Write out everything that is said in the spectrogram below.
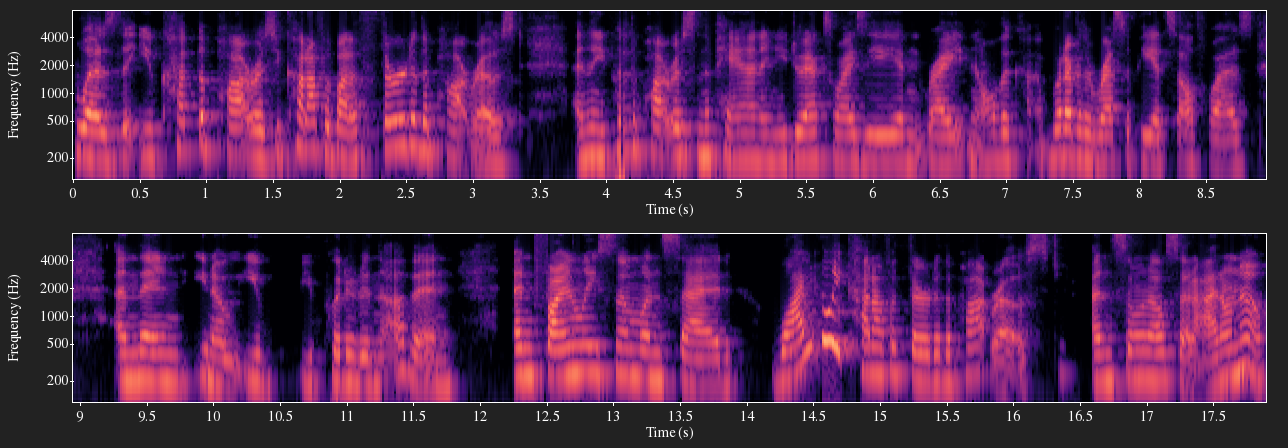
Was that you cut the pot roast, you cut off about a third of the pot roast, and then you put the pot roast in the pan and you do XYZ and right and all the whatever the recipe itself was. And then, you know, you you put it in the oven. And finally someone said, why do we cut off a third of the pot roast? And someone else said, I don't know.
